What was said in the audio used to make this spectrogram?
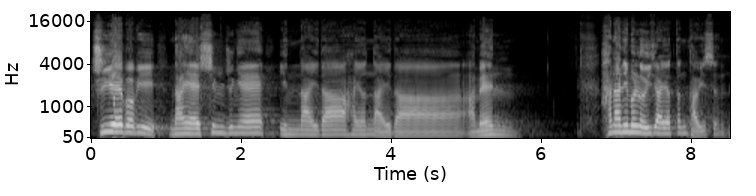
주의 법이 나의 심중에 있나이다 하였나이다. 아멘. 하나님을 의지하였던 다윗은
